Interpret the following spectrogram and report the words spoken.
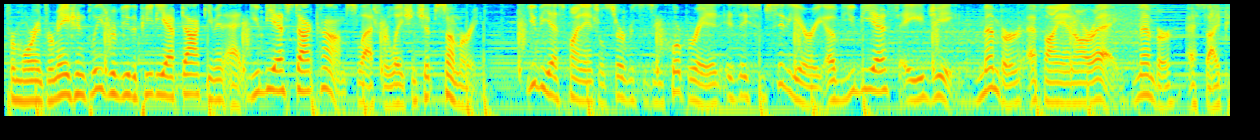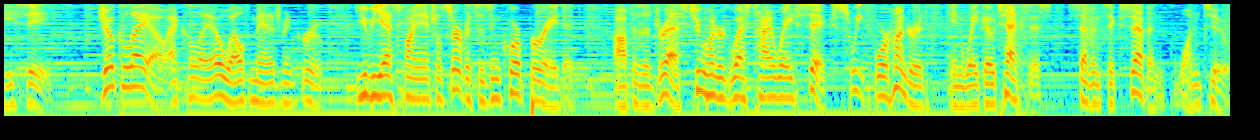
For more information, please review the PDF document at ubs.com/relationship summary. UBS Financial Services Incorporated is a subsidiary of UBS AG, member FINRA, member SIPC. Joe Kaleo at Kaleo Wealth Management Group, UBS Financial Services Incorporated. Office address 200 West Highway 6, Suite 400 in Waco, Texas 76712.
